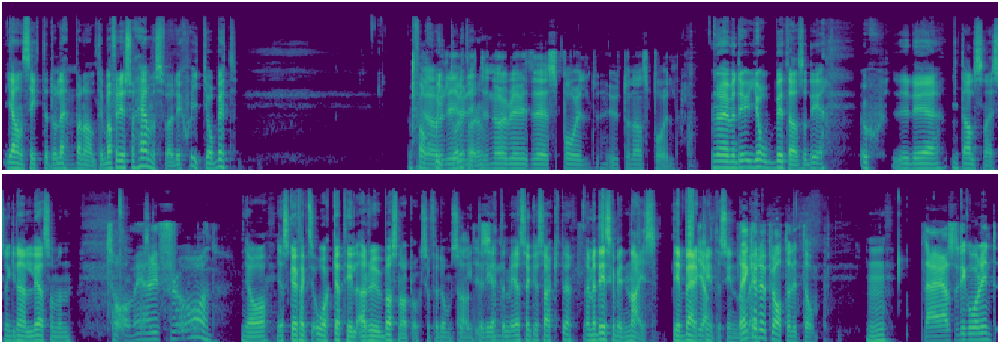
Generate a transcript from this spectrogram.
i ansiktet och läpparna och allting. Varför är det så hemskt för? Det är skitjobbigt. Fan skitdåligt lite. det. Nu har det blivit lite spoiled, utomlands spoiled. Nej men det är jobbigt alltså. Det Usch, det, det är inte alls nice. Nu gnäller jag som en Ta mig härifrån! Ja, jag ska ju faktiskt åka till Aruba snart också för de som Ja, inte vet synd. det Men jag söker det Nej men det ska bli nice Det är verkligen Ja. inte synd om Den mig kan du prata lite om. mm. Nej, alltså det går inte.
